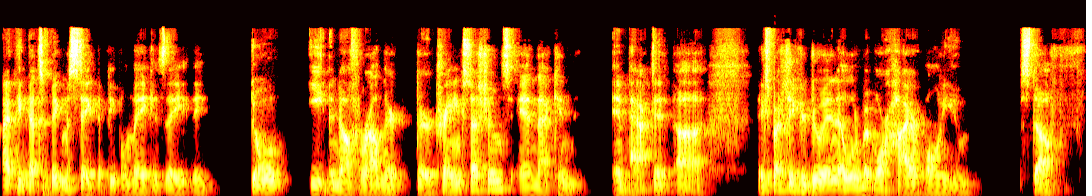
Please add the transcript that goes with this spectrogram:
I think that's a big mistake that people make is they they don't eat enough around their their training sessions, and that can impact it. Uh, especially if you're doing a little bit more higher volume stuff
